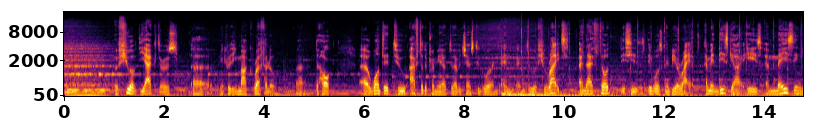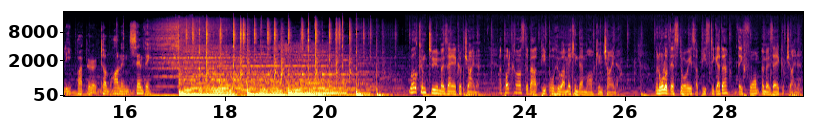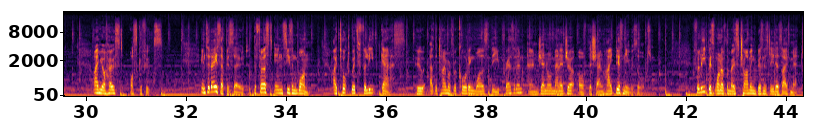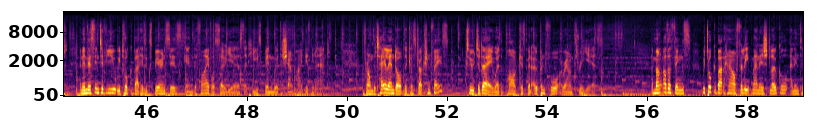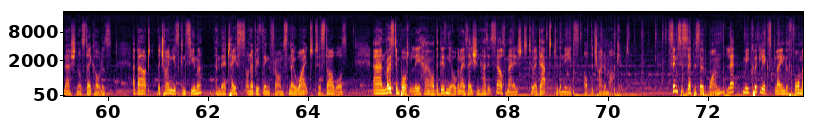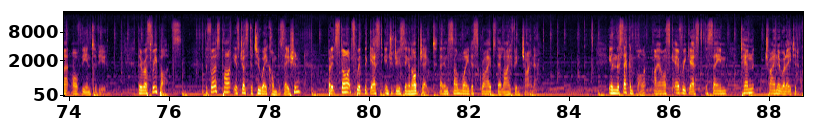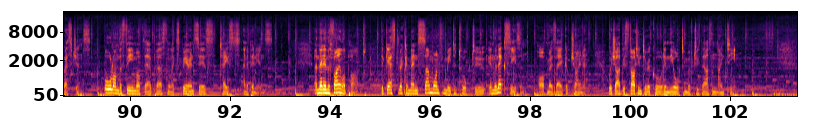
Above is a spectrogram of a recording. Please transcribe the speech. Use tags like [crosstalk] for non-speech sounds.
A few of the actors, uh, including Mark Ruffalo, uh, the Hulk, uh, wanted to, after the premiere, to have a chance to go and, and, and do a few rides. And I thought this is it was going to be a riot. I mean, this guy is amazingly popular. Tom Holland, same thing. Welcome to Mosaic of China, a podcast about people who are making their mark in China. When all of their stories are pieced together, they form a mosaic of China. I'm your host, Oscar Fuchs. In today's episode, the first in season one, I talked with Philippe Gas, who at the time of recording was the president and general manager of the Shanghai Disney Resort. Philippe is one of the most charming business leaders I've met, and in this interview we talk about his experiences in the five or so years that he's been with Shanghai Disneyland. From the tail end of the construction phase to today, where the park has been open for around three years. Among other things, we talk about how Philippe managed local and international stakeholders, about the Chinese consumer and their tastes on everything from Snow White to Star Wars, and most importantly, how the Disney organization has itself managed to adapt to the needs of the China market. Since this is episode 1, let me quickly explain the format of the interview. There are three parts. The first part is just a two way conversation, but it starts with the guest introducing an object that in some way describes their life in China. In the second part, I ask every guest the same 10 China related questions, all on the theme of their personal experiences, tastes, and opinions. And then in the final part, the guest recommends someone for me to talk to in the next season of Mosaic of China, which I'll be starting to record in the autumn of 2019.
